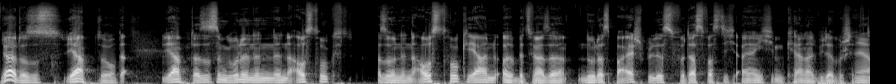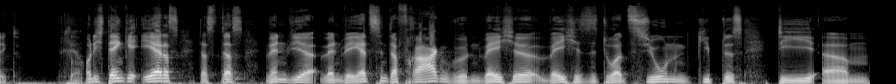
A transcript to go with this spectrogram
Ja, das ist, ja, so. Da, ja, das ist im Grunde ein, ein, Ausdruck, also ein Ausdruck, ja, beziehungsweise nur das Beispiel ist für das, was dich eigentlich im Kern halt wieder beschäftigt. Ja. So. Und ich denke eher, dass, dass, dass wenn, wir, wenn wir jetzt hinterfragen würden, welche, welche Situationen gibt es, die, ähm,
